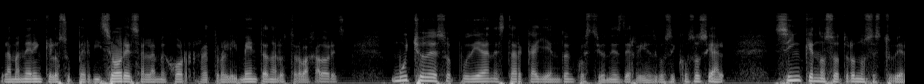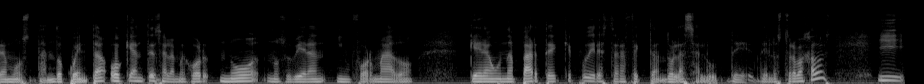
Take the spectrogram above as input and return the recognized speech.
la manera en que los supervisores a lo mejor retroalimentan a los trabajadores. Mucho de eso pudieran estar cayendo en cuestiones de riesgo psicosocial sin que nosotros nos estuviéramos dando cuenta o que antes a lo mejor no nos hubieran informado que era una parte que pudiera estar afectando la salud de, los trabajadores. Y,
